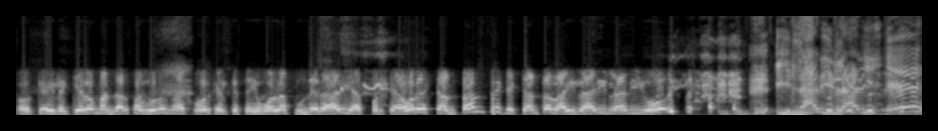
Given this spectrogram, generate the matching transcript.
Ok, le quiero mandar saludos a Jorge, el que se llevó a la funeraria, porque ahora es cantante que canta la Hilari Hilari hoy. Hilari, Hilari, ¿eh?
